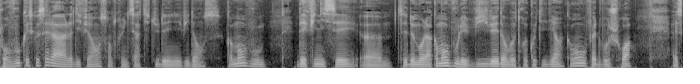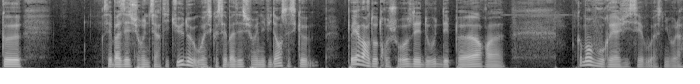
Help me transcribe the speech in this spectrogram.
Pour vous, qu'est-ce que c'est la, différence entre une certitude et une évidence? Comment vous définissez euh, ces deux mots-là? Comment vous les vivez dans votre quotidien? Comment vous faites vos choix? Est-ce que c'est basé sur une certitude ou est-ce que c'est basé sur une évidence? Est-ce que peut y avoir d'autres choses, des doutes, des peurs euh? Comment vous réagissez vous à ce niveau-là?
